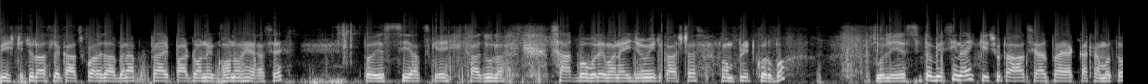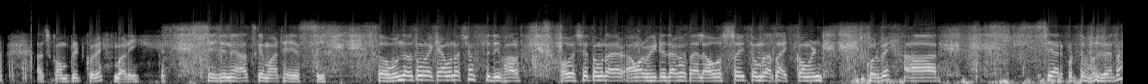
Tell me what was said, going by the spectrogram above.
বৃষ্টি চলে আসলে কাজ করা যাবে না, প্রায় পাট অনেক ঘন হয়ে আছে। তো এসছি আজকে কাজগুলো সারবো বলে মানে এই জমির কাজটা কমপ্লিট করব বলে এসছি। তো বেশি নাই, কিছুটা আছে আর প্রায় এক কাঠার মতো আজ কমপ্লিট করে বাড়ি। সেই জন্য আজকে মাঠে এসেছি। তো বন্ধুরা, তোমরা কেমন আছো? যদি ভালো অবশ্যই তোমরা আমার ভিডিও দেখো, তাহলে অবশ্যই তোমরা লাইক কমেন্ট করবে আর শেয়ার করতে ভুলবে না।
